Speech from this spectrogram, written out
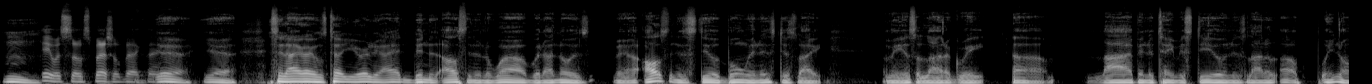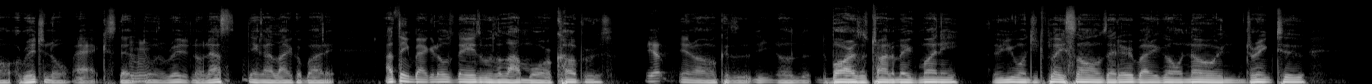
mm, it was so special back then. yeah, yeah. So like I was telling you earlier, I hadn't been to Austin in a while, but I know it's man, Austin is still booming. It's just like, I mean, it's a lot of great um, live entertainment still, and there's a lot of uh, you know original acts that's Mhm. doing original. And that's the thing I like about it. I think back in those days, it was a lot more covers. Yep. you know, because you know the, the bars are trying to make money, so you want you to play songs that everybody gonna know and drink to.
